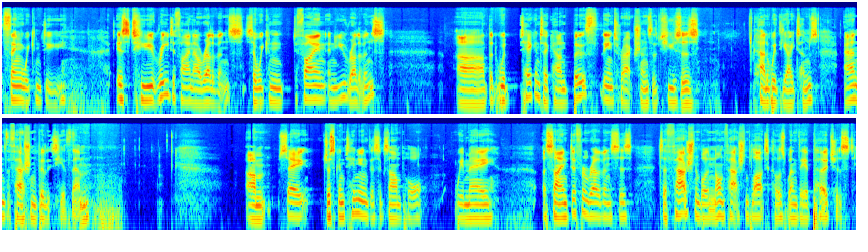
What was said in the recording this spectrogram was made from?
thing we can do is to redefine our relevance. So we can define a new relevance uh, that would take into account both the interactions that users had with the items and the fashionability of them. Um, say, just continuing this example, we may assign different relevances to fashionable and non-fashionable articles when they are purchased.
